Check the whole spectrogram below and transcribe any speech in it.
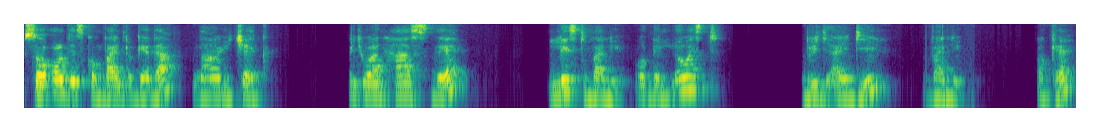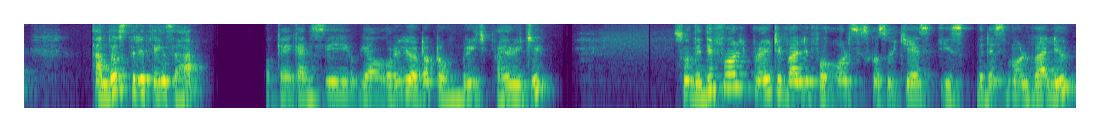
So all this combined together, now you check which one has the least value or the lowest bridge ID value. Okay. And those three things are, okay, I can see we are already talked of bridge priority. So the default priority value for all Cisco switches is the decimal value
